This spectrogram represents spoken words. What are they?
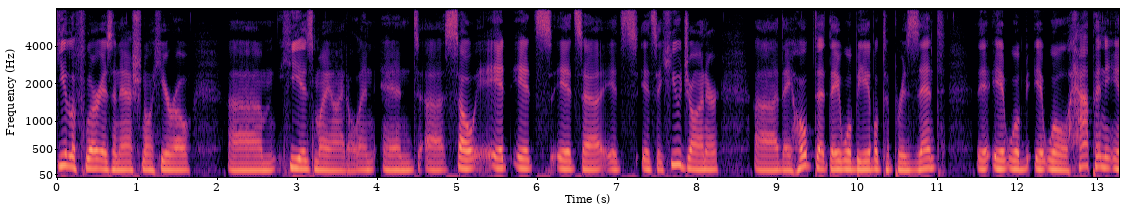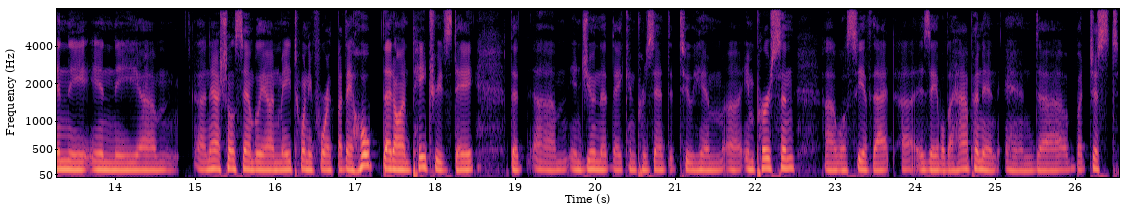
Guy Lafleur is a national hero. Um, he is my idol, and and so it it's it's a it's it's a huge honor. Uh, they hope that they will be able to present. It, will it will happen in the in the um, uh, National Assembly on May 24th, but they hope that on Patriots Day, that um, in June, that they can present it to him uh, in person. Uh, we'll see if that uh, is able to happen. And and uh, but just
